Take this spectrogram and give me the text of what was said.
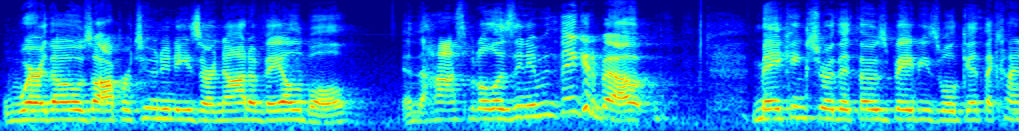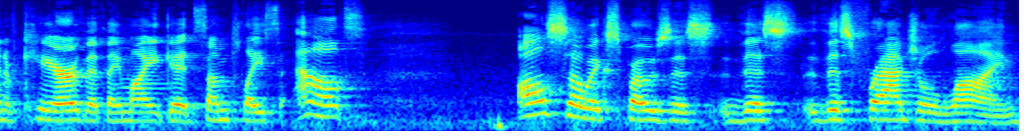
where those opportunities are not available, and the hospital isn't even thinking about making sure that those babies will get the kind of care that they might get someplace else, also exposes this, this fragile line.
